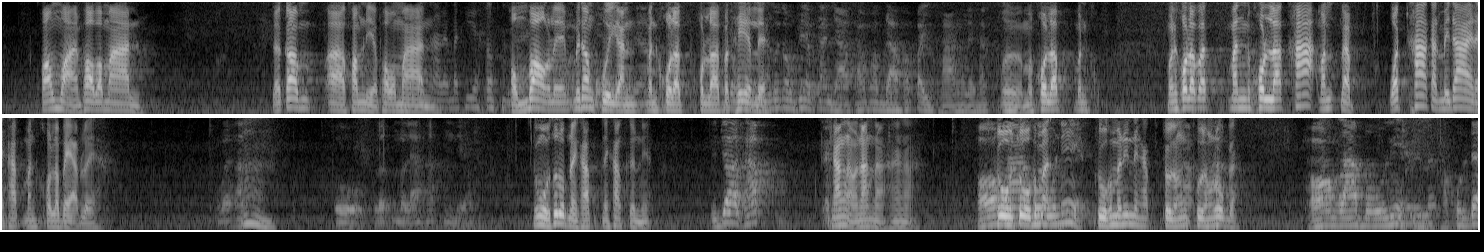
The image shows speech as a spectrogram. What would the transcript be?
ำความหวานพอประมาณ แล้วก็อ่าความเหนียวพอประมาณหาอะไรมาเที่ยวผมบอกเลยไม่ต้องคุยกันมันคนละคนละประเทศเลย ไม่ต้องเทียบกันยาวครับความดาวเขาไปอีกทางเลยครับเออ มันคนละมัน มันคนละมันคนละค่า มันแบบวัดค่ากันไม่ได้นะครับ มันคนละแบบเลยอืมโอ้เลอะหมาแล้วฮะเหนียวลุงหมูสรุปหน่อยครับในค่ำคืนนี้สุดยอดครับนั่งหน่อยนั่งหน่อยนั่งหน่อยทองชูชูขึ้นมาลบูนี่ชูขึ้นมานิดนึงครับชูทั้งชูทั้งลูกเลย ทองลาบูนี่ถ้าคุณได้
